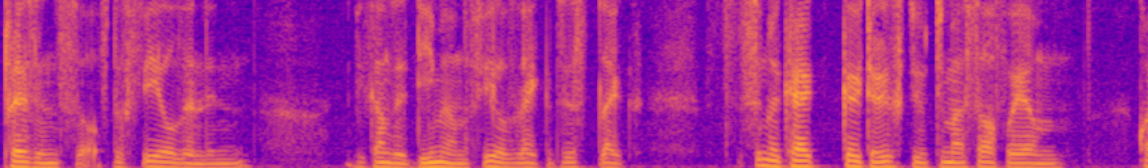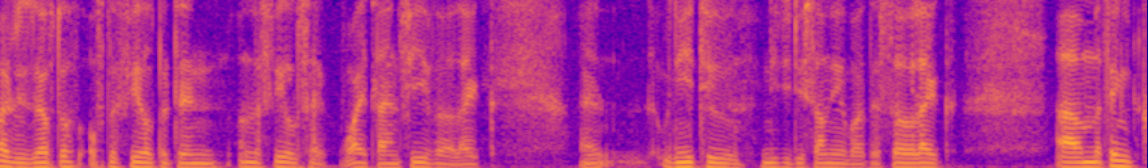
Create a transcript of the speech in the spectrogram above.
presence of the field, and then becomes a demon on the field. Like it's just like similar char- characteristics to, to myself, where I'm quite reserved off, off the field, but then on the field it's like white line fever. Like, and we need to need to do something about this. So like, um, I think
